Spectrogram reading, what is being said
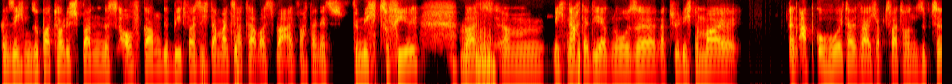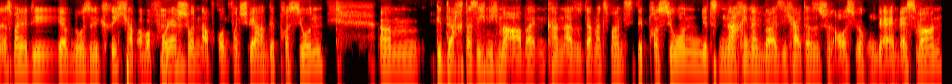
an sich ein super tolles, spannendes Aufgabengebiet, was ich damals hatte, aber es war einfach dann jetzt für mich zu viel, was ähm, mich nach der Diagnose natürlich nochmal dann abgeholt hat, weil ich habe 2017 erst meine Diagnose gekriegt, habe aber vorher mhm. schon aufgrund von schweren Depressionen ähm, gedacht, dass ich nicht mehr arbeiten kann. Also damals waren es die Depressionen. Jetzt im Nachhinein weiß ich halt, dass es schon Auswirkungen der MS waren.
